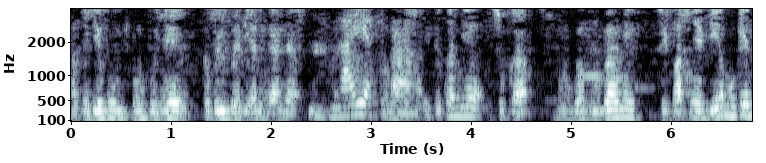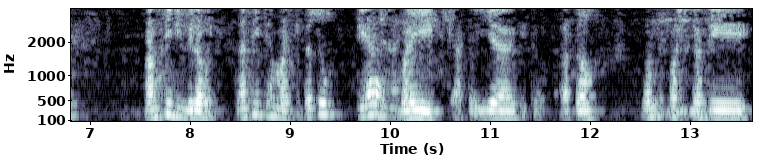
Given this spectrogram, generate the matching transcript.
Atau dia mem- mempunyai kepribadian ganda. Nah, bahaya tuh. Nah, itu kan dia suka berubah-berubah nih sifatnya. Dia mungkin nanti dibilang nanti sama kita tuh dia baik atau iya gitu. Atau nanti pas ganti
